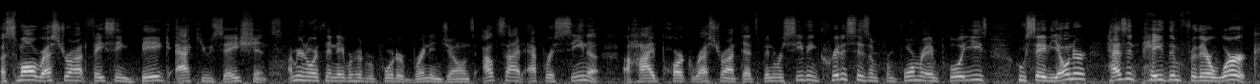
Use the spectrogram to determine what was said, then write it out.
A small restaurant facing big accusations. I'm your North End neighborhood reporter Brendan Jones outside Apericena, a Hyde Park restaurant that's been receiving criticism from former employees who say the owner hasn't paid them for their work.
